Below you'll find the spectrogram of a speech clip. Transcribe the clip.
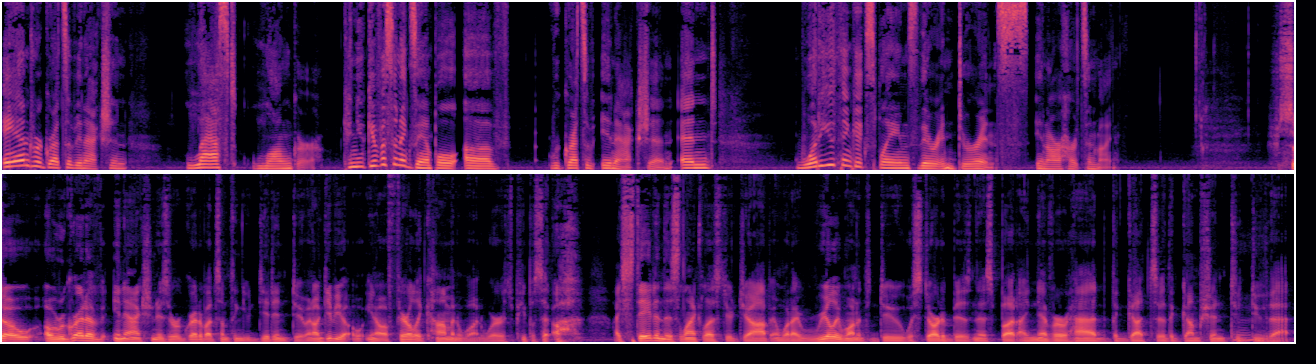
and regrets of inaction last longer. Can you give us an example of regrets of inaction? And what do you think explains their endurance in our hearts and minds? So, a regret of inaction is a regret about something you didn't do. And I'll give you, you know, a fairly common one where people say, "Oh, ah, I stayed in this lackluster job, and what I really wanted to do was start a business, but I never had the guts or the gumption to mm-hmm. do that."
